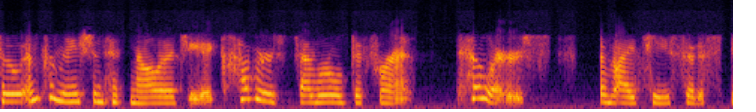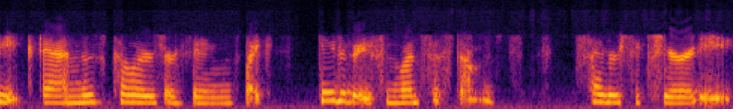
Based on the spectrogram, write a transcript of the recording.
So, information technology, it covers several different pillars of IT, so to speak. And those pillars are things like database and web systems, cybersecurity,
